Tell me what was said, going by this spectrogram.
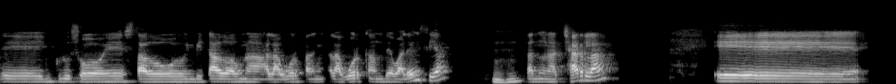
Eh, incluso he estado invitado a, una, a, la, WordCamp, a la WordCamp de Valencia, dando una charla. Eh,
